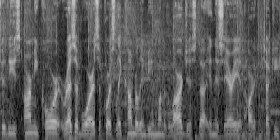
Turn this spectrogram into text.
to these Army Corps reservoirs. Of course, Lake Cumberland being one of the largest uh, in this area in the heart of Kentucky.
